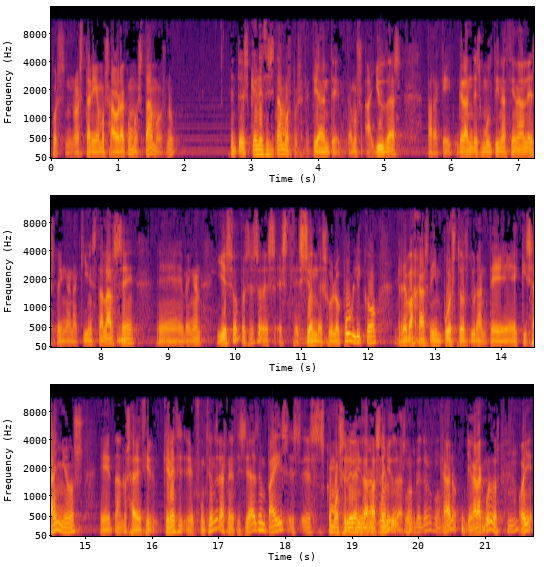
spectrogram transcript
pues no estaríamos ahora como estamos, ¿no? Entonces, ¿qué necesitamos? Pues efectivamente, necesitamos ayudas para que grandes multinacionales vengan aquí a instalarse, eh, vengan. Y eso, pues eso es, cesión de suelo público, rebajas de impuestos durante X años, eh, tal, o sea, decir, que en función de las necesidades de un país es, como se deben dar las ayudas. Claro, llegar a acuerdos. Mm. Oye,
